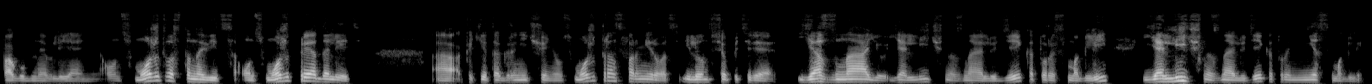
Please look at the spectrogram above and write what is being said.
пагубное влияние, он сможет восстановиться, он сможет преодолеть а, какие-то ограничения, он сможет трансформироваться или он все потеряет. Я знаю, я лично знаю людей, которые смогли, я лично знаю людей, которые не смогли.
